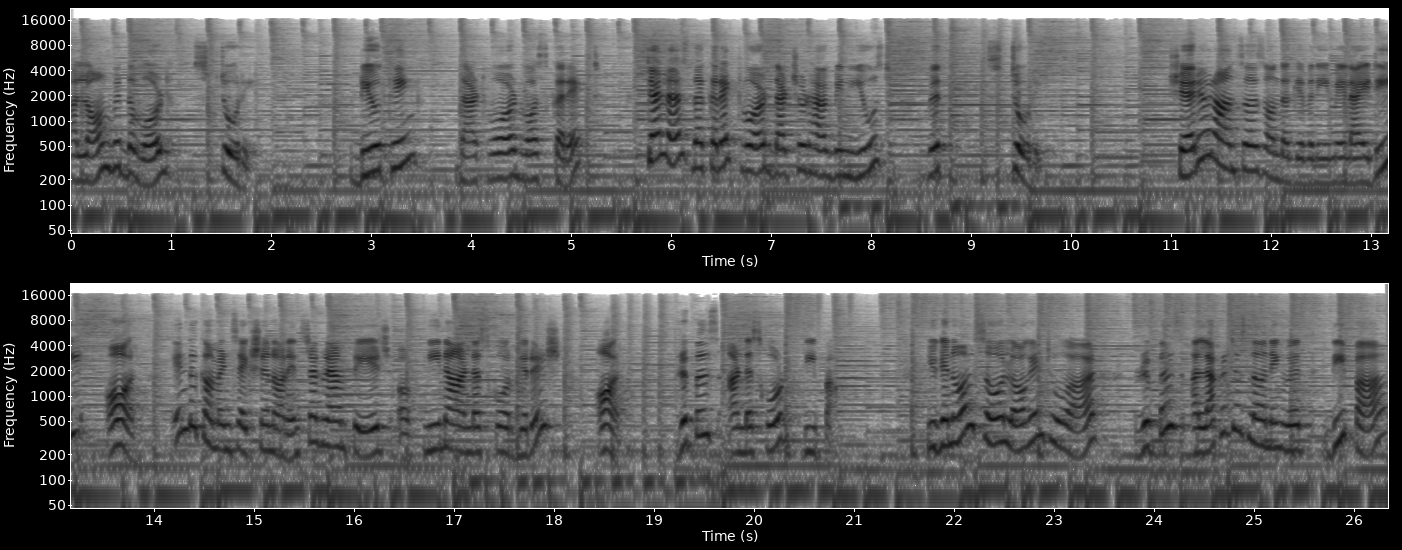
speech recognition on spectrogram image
along with the word story. Do you think that word was correct? Tell us the correct word that should have been used with story. Share your answers on the given email ID or in the comment section on Instagram page of Nina underscore Girish or Ripples underscore Deepa. You can also log into our Ripples Alacritus Learning with Deepa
